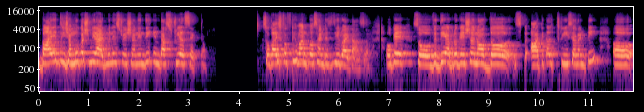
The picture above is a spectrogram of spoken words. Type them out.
by the Jammu Kashmir administration in the industrial sector? So guys, 51% is the right answer. Okay, so with the abrogation of the Article 370 uh,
